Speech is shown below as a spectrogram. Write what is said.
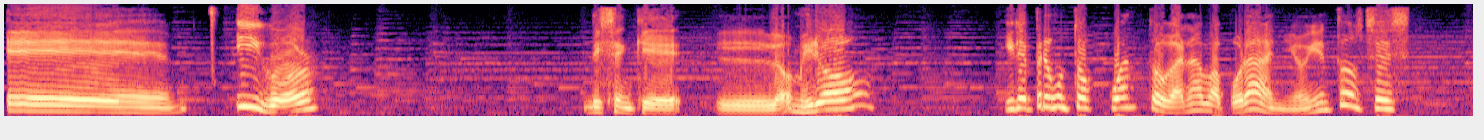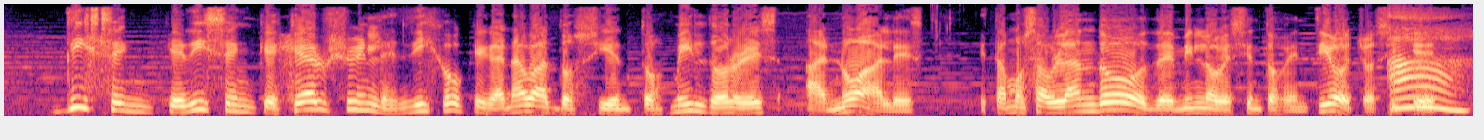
Eh, Igor, dicen que lo miró y le preguntó cuánto ganaba por año. Y entonces dicen que dicen que Gershwin les dijo que ganaba 200 mil dólares anuales. Estamos hablando de 1928, así ah,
